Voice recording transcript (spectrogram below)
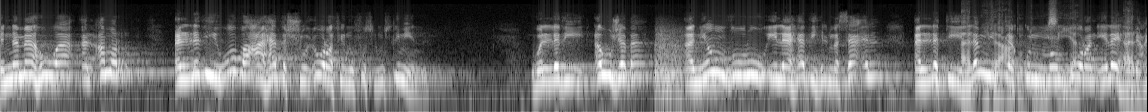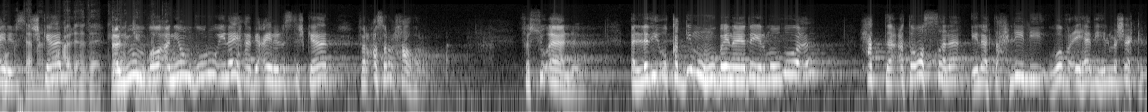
إنما هو الأمر الذي وضع هذا الشعور في نفوس المسلمين والذي أوجب أن ينظروا إلى هذه المسائل التي لم تكن منظورا إليها بعين الاستشكال أن, ينظر أن ينظروا إليها بعين الاستشكال في العصر الحاضر. فالسؤال الذي أقدمه بين يدي الموضوع حتى أتوصل إلى تحليل وضع هذه المشاكل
